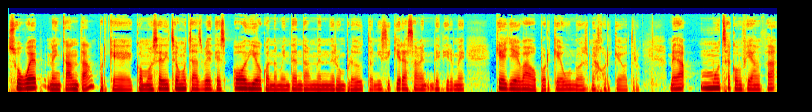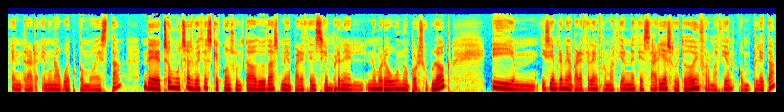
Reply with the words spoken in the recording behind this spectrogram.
Su web me encanta porque, como os he dicho muchas veces, odio cuando me intentan vender un producto, ni siquiera saben decirme qué lleva o por qué uno es mejor que otro. Me da mucha confianza entrar en una web como esta. De hecho, muchas veces que he consultado dudas me aparecen siempre en el número uno por su blog y, siempre me aparece la información necesaria, sobre todo información completa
